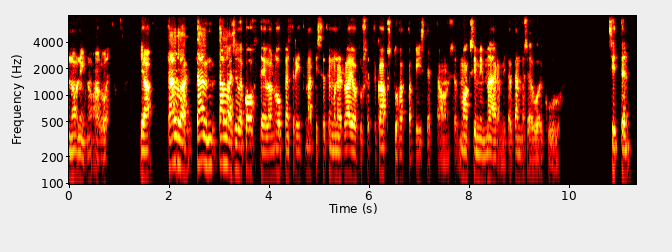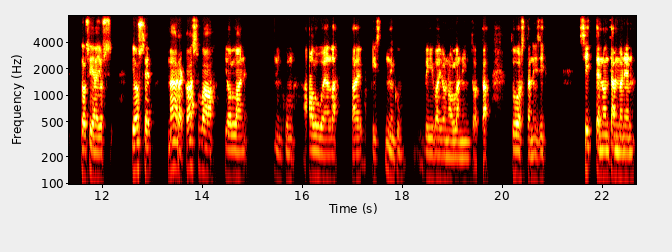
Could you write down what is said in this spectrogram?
no niin, no, alue. Ja Tällä, täl, tällaisilla kohteilla on OpenStreetMapissa sellainen rajoitus, että 2000 pistettä on se maksimimäärä, mitä tämmöiseen voi kuulua. Sitten tosiaan, jos, jos se määrä kasvaa jollain niin kuin alueella tai niin kuin viivajonolla niin tota, tuosta, niin sit, sitten on tämmöinen,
